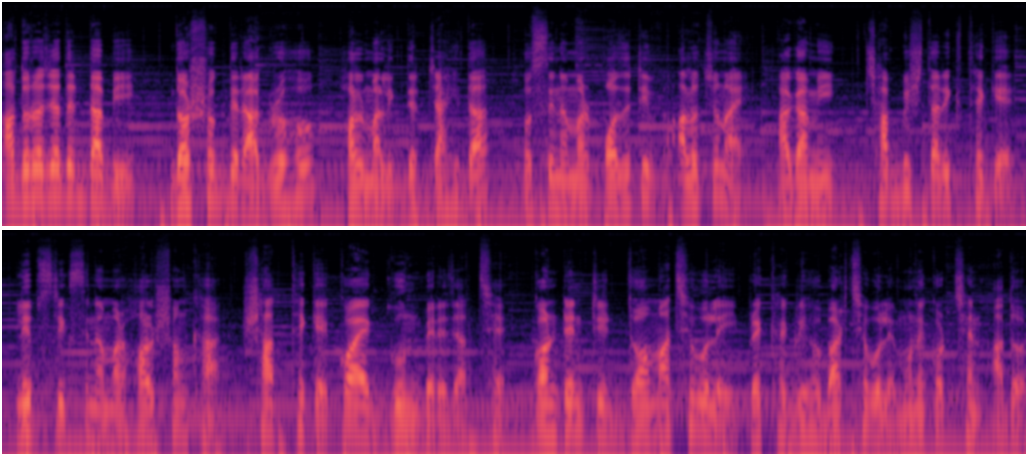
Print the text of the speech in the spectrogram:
আদরাজাদের দাবি, দর্শকদের আগ্রহ, হল মালিকদের চাহিদা ও সিনেমার পজিটিভ আলোচনায় আগামী ২৬ তারিখ থেকে লিপস্টিক সিনেমার হল সংখ্যা সাত থেকে কয়েক গুণ বেড়ে যাচ্ছে। কন্টেন্টটির দম আছে বলেই প্রেক্ষাগৃহ বাড়ছে বলে মনে করছেন আদর।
